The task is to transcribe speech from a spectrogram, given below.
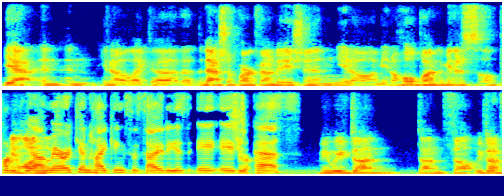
Yeah, and and you know, like uh, the, the National Park Foundation, you know, I mean, a whole bunch. I mean, there's a pretty long. Yeah. American Hiking Society is AHS. Sure. I mean, we've done done film, we've done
